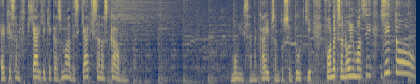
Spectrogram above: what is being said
έπιασαν φτιάρια και κασμάδες και άρχισαν να σκάβουν. Μόλις ανακάλυψαν το σεντούκι, φώναξαν όλοι μαζί «Ζήτω!»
